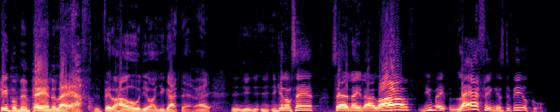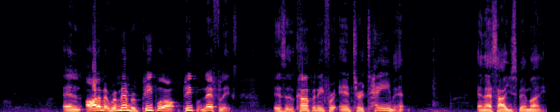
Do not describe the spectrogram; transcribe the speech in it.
people been paying to laugh. Depending on how old you are, you got that, right? You, you- you- get what I'm saying? Saturday Night Live, you make laughing is the vehicle. And an automatic. Remember, people, people. Netflix is a company for entertainment, and that's how you spend money.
